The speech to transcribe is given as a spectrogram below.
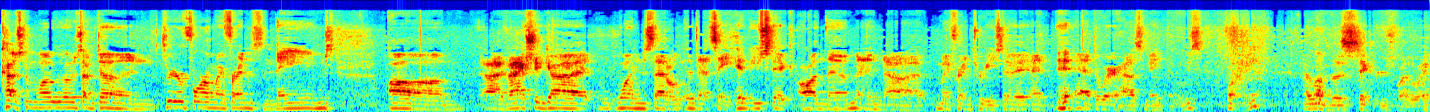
custom logos. I've done three or four of my friends' names. Um, I've actually got ones that'll that say hippie stick on them, and uh, my friend Teresa at, at the warehouse made those for me. I love those stickers, by the way.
